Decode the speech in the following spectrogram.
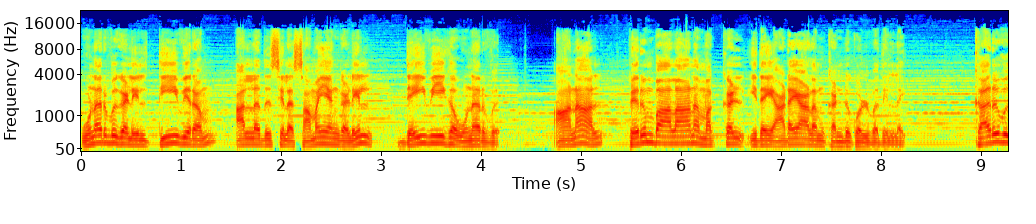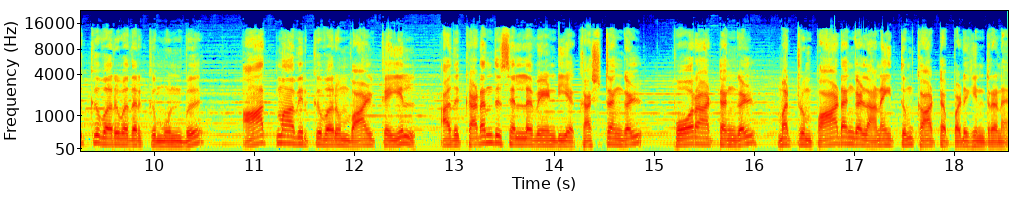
உணர்வுகளில் தீவிரம் அல்லது சில சமயங்களில் தெய்வீக உணர்வு. ஆனால் பெரும்பாலான மக்கள் இதை அடையாளம் கண்டுகொள்வதில்லை. கருவுக்கு வருவதற்கு முன்பு ஆத்மாவிற்கு வரும் வாழ்க்கையில் அது கடந்து செல்ல வேண்டிய கஷ்டங்கள் போராட்டங்கள் மற்றும் பாடங்கள் அனைத்தும் காட்டப்படுகின்றன.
